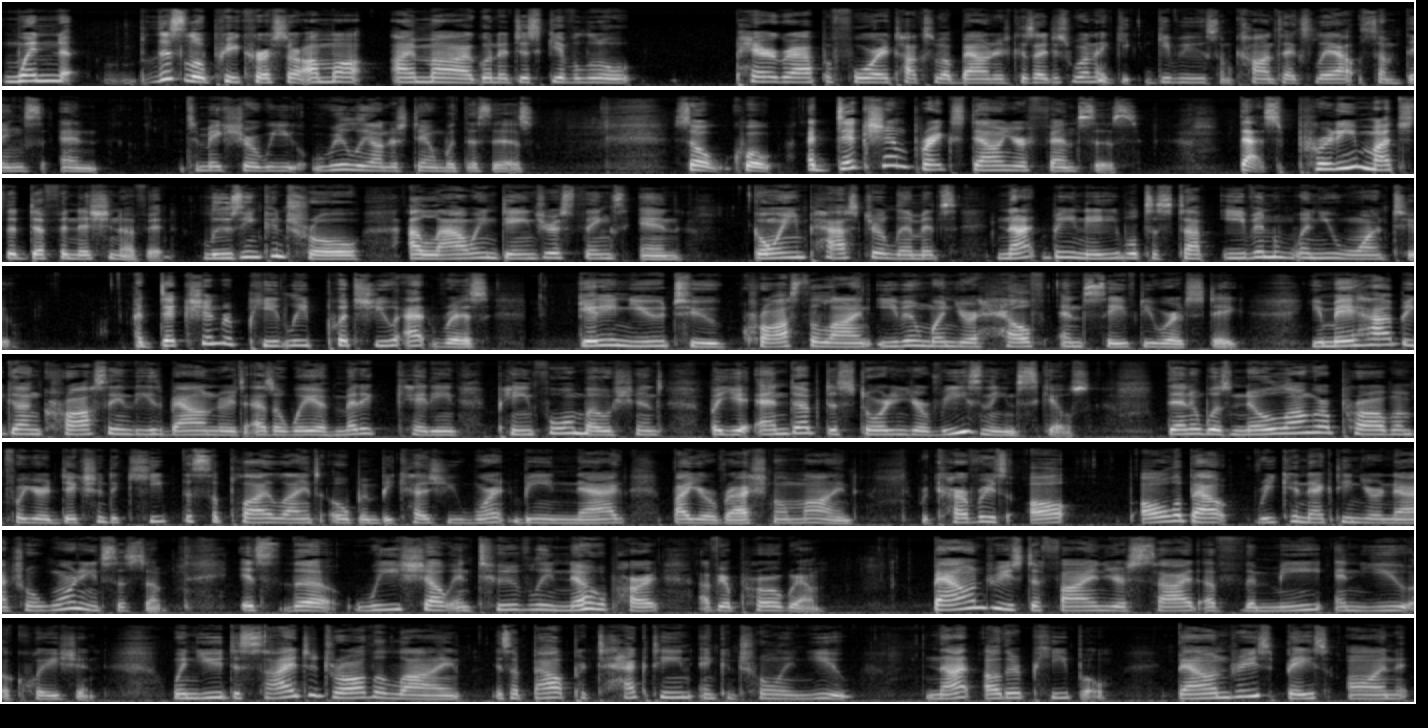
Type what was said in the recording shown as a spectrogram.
when this little precursor, I'm uh, I'm uh, going to just give a little paragraph before it talks about boundaries because I just want to g- give you some context, lay out some things, and to make sure we really understand what this is. So, quote, addiction breaks down your fences. That's pretty much the definition of it losing control, allowing dangerous things in, going past your limits, not being able to stop even when you want to. Addiction repeatedly puts you at risk getting you to cross the line even when your health and safety were at stake. You may have begun crossing these boundaries as a way of medicating painful emotions, but you end up distorting your reasoning skills. Then it was no longer a problem for your addiction to keep the supply lines open because you weren't being nagged by your rational mind. Recovery is all all about reconnecting your natural warning system. It's the we shall intuitively know part of your program. Boundaries define your side of the me and you equation. When you decide to draw the line, it's about protecting and controlling you, not other people. Boundaries based on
